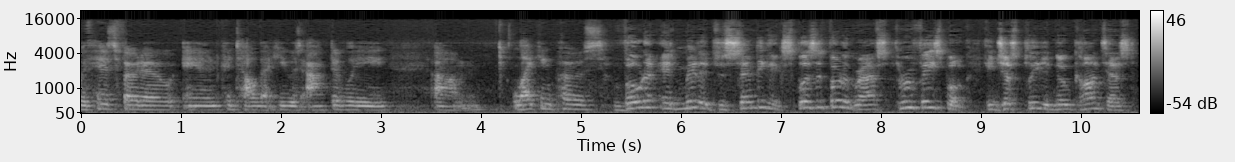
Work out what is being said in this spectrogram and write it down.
with his photo and could tell that he was actively um, liking posts. Voda admitted to sending explicit photographs through Facebook. He just pleaded no contest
